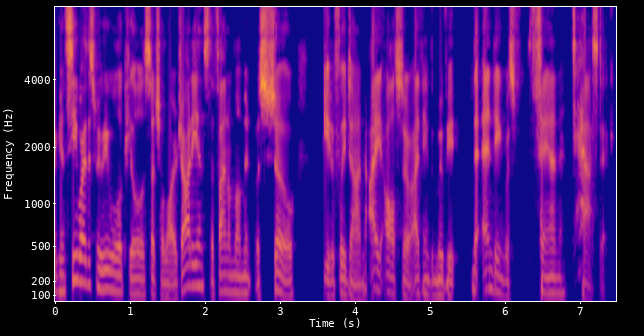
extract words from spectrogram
I can see why this movie will appeal to such a large audience. The final moment was so beautifully done. I also I think the movie the ending was fantastic.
